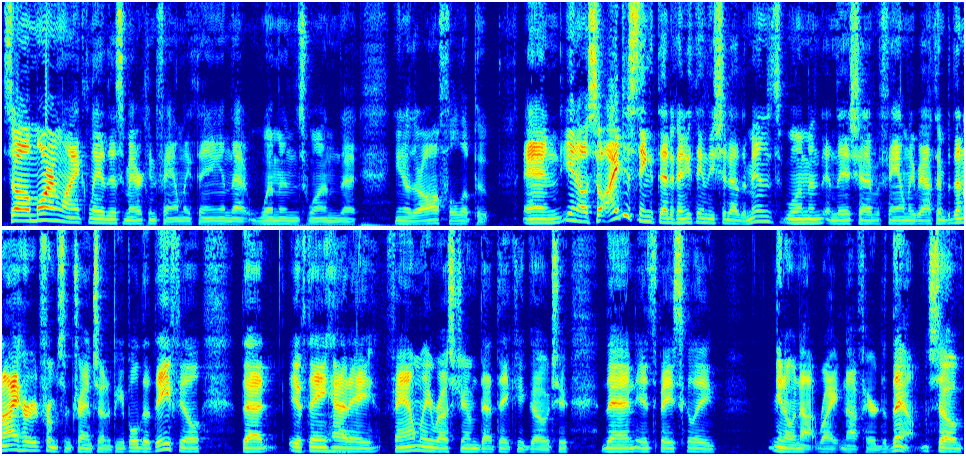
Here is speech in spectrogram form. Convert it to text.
So, more than likely, this American family thing and that women's one that, you know, they're all full of poop. And you know, so I just think that if anything, they should have the men's, women, and they should have a family bathroom. But then I heard from some transgender people that they feel that if they had a family restroom that they could go to, then it's basically, you know, not right, not fair to them. So,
